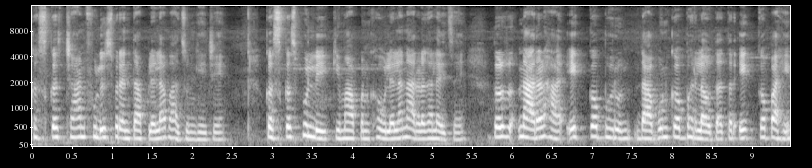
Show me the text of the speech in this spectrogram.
खसखस छान फुलूसपर्यंत आपल्याला भाजून घ्यायचे. कसकस फुलली किंवा आपण खवल्याला नारळ घालायचा आहे तर नारळ हा एक कप भरून दाबून कप भरला होता तर एक कप आहे.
